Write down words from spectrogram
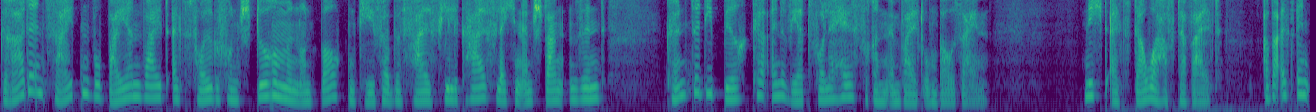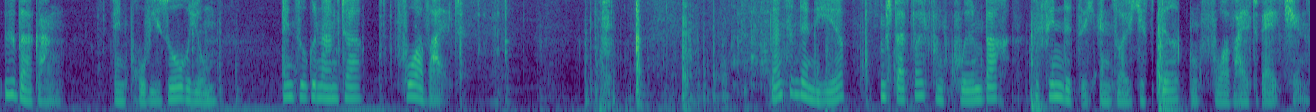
Gerade in Zeiten, wo bayernweit als Folge von Stürmen und Borkenkäferbefall viele Kahlflächen entstanden sind, könnte die Birke eine wertvolle Helferin im Waldumbau sein. Nicht als dauerhafter Wald, aber als ein Übergang, ein Provisorium, ein sogenannter Vorwald. Ganz in der Nähe im Stadtwald von Kulmbach befindet sich ein solches Birkenvorwaldwäldchen.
